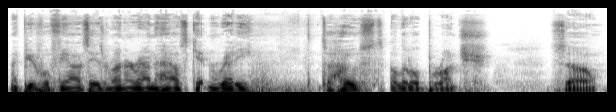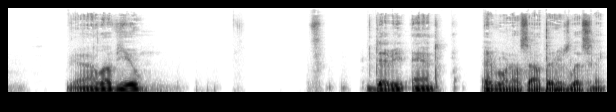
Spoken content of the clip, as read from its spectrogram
My beautiful fiance is running around the house getting ready to host a little brunch. So, yeah, I love you, Debbie, and everyone else out there who's listening.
